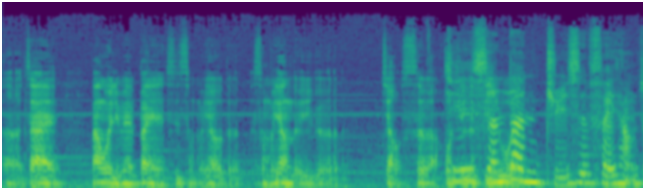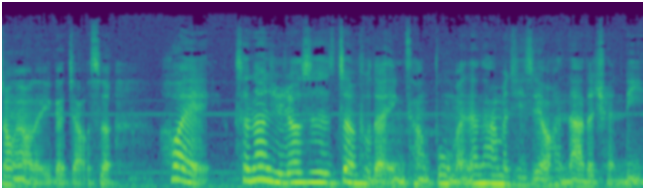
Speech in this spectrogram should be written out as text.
呃在漫威里面扮演是什么样的什么样的一个角色啊？其实神盾局是非常重要的一个角色，会神盾局就是政府的隐藏部门，但他们其实有很大的权力，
